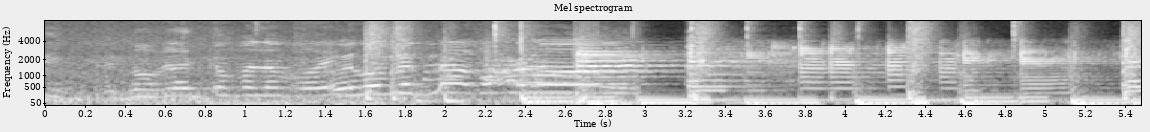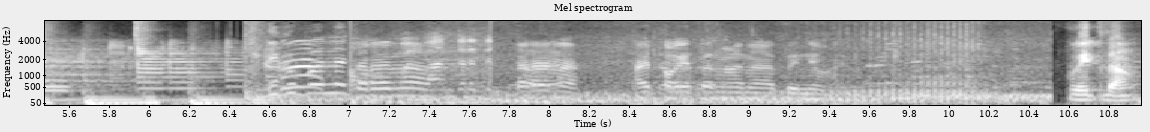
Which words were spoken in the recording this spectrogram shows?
Uy, nagbablog ka pala, boy. Uy, vlog na ako, bro! Hindi ko pa na... Tara na. Tara na. Ay, pakita nga natin yung ano. Wait lang.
